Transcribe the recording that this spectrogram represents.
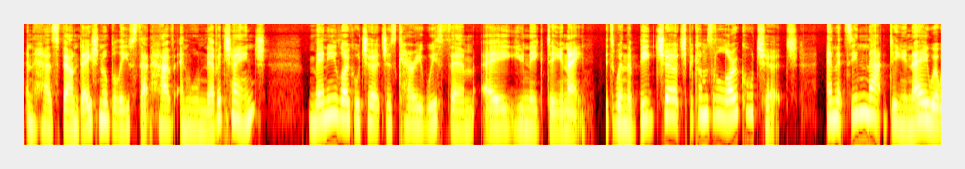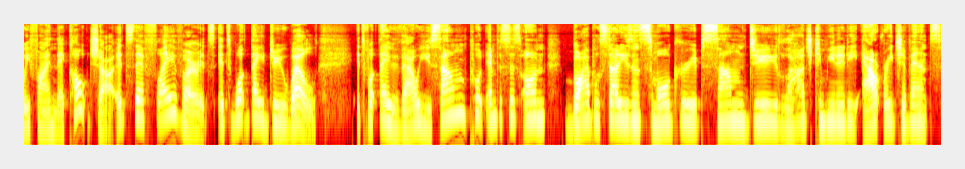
and has foundational beliefs that have and will never change, many local churches carry with them a unique DNA. It's when the big church becomes a local church. And it's in that DNA where we find their culture. It's their flavor. It's it's what they do well. It's what they value. Some put emphasis on Bible studies and small groups, some do large community outreach events.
